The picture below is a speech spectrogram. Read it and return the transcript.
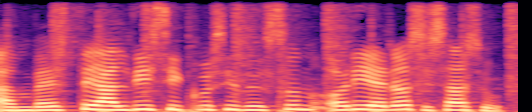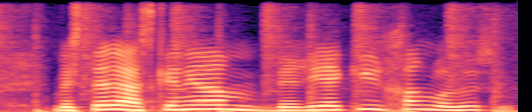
hanbeste aldiz ikusi duzun hori eros izazu. Bestela azkenean begiekin jango duzu.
